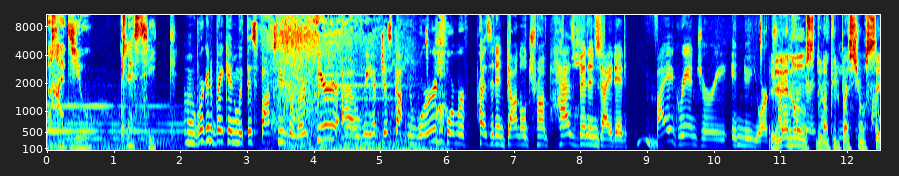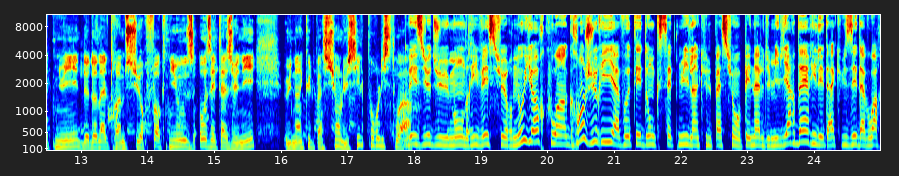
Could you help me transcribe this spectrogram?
Radio Classique. Um, we're going to break in with this Fox News alert here. Uh, we have just gotten word former President Donald Trump has been indicted by a grand jury in New York. L'annonce de l'inculpation cette nuit de Donald Trump sur Fox News aux États-Unis, une inculpation lucide pour l'histoire. Les yeux du monde rivés sur New York où un grand jury a voté donc cette nuit l'inculpation au pénal du milliardaire. Il est accusé d'avoir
